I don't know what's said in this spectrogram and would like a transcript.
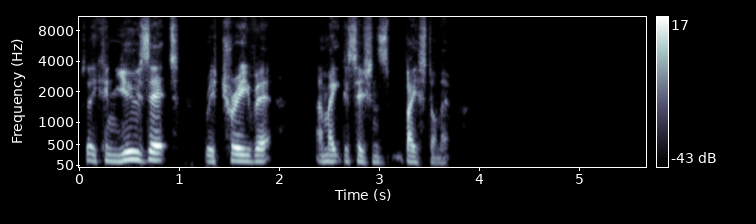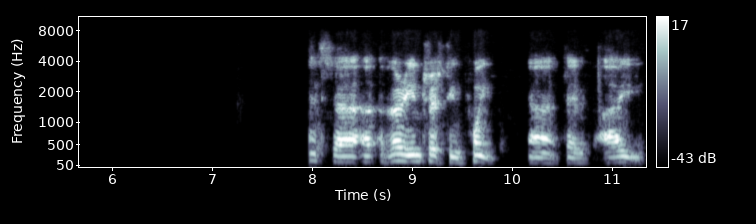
so they can use it, retrieve it, and make decisions based on it. That's a, a very interesting point, uh, David. I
